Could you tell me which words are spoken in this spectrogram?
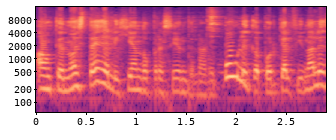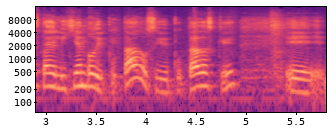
Aunque no estés eligiendo presidente de la República, porque al final estás eligiendo diputados y diputadas que eh,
